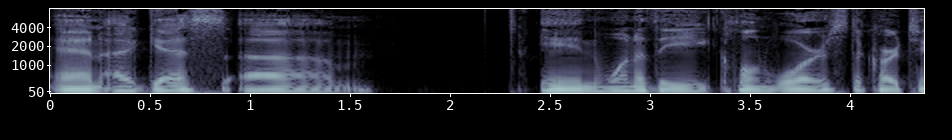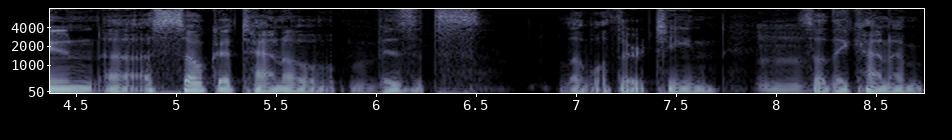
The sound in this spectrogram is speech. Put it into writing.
And I guess um, in one of the Clone Wars, the cartoon, uh, Ahsoka Tano visits level 13 Mhm. So they kind of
